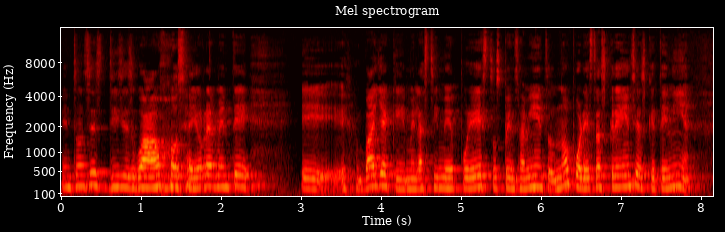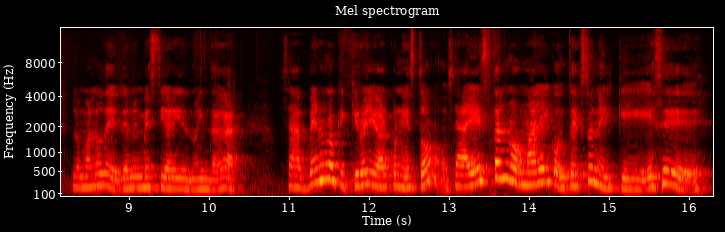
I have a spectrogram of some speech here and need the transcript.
entonces dices, wow, o sea, yo realmente, eh, vaya que me lastimé por estos pensamientos, ¿no? Por estas creencias que tenía. Lo malo de, de no investigar y de no indagar. O sea, ven a lo que quiero llegar con esto. O sea, es tan normal el contexto en el que ese,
